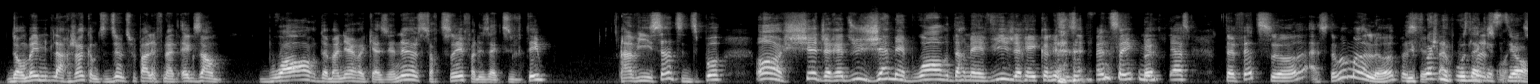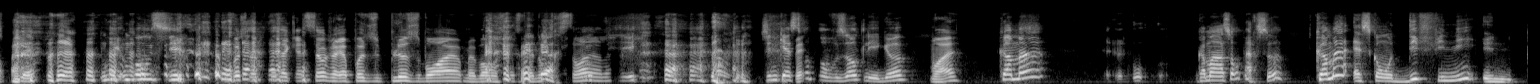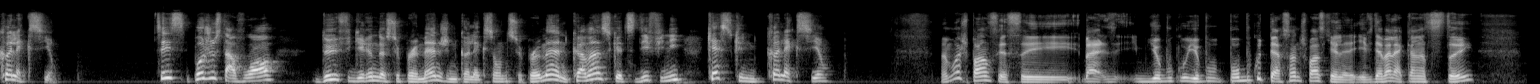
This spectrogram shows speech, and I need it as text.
donc bien mis de l'argent, comme tu dis, un petit peu par les fenêtres. Exemple, boire de manière occasionnelle, sortir, faire des activités. En vieillissant, tu te dis pas, oh shit, j'aurais dû jamais boire dans ma vie, j'aurais économisé 25 000 piastres. T'as fait ça à ce moment-là. Des fois, je me pose la question. moi aussi. Moi, je me pose la question, j'aurais pas dû plus boire, mais bon, c'est une autre histoire. J'ai une question pour vous autres, les gars. Ouais. comment. euh, Commençons par ça. Comment est-ce qu'on définit une collection? C'est pas juste avoir deux figurines de Superman, j'ai une collection de Superman. Comment est-ce que tu définis qu'est-ce qu'une collection? Mais moi, je pense que c'est. Ben, il y a beaucoup. y a pour, beaucoup de personnes, je pense qu'il y a évidemment la quantité.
